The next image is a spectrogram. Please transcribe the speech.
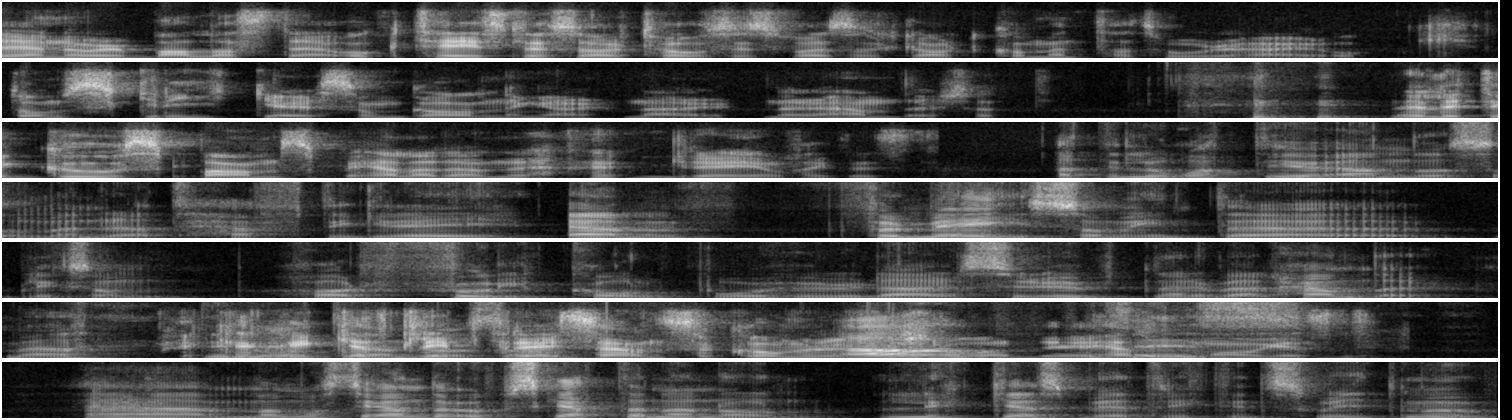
Det är nog det ballaste. Och Tasteless och Artosis var såklart kommentatorer här och de skriker som galningar när, när det händer. Så det är lite goosebumps på hela den grejen faktiskt. Att det låter ju ändå som en rätt häftig grej, även för mig som inte liksom har full koll på hur det där ser ut när det väl händer. Men Jag kan skicka ett klipp till dig sen så kommer du Ja, förstå. Det är helt precis. magiskt. Eh, man måste ju ändå uppskatta när någon lyckas med ett riktigt sweet move.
